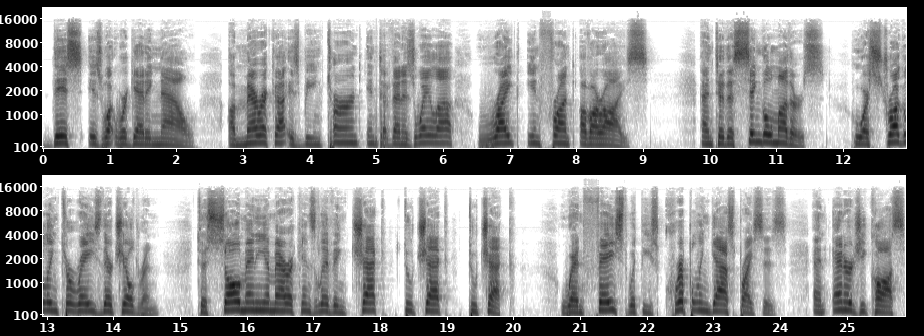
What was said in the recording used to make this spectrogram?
this is what we're getting now. America is being turned into Venezuela right in front of our eyes. And to the single mothers who are struggling to raise their children, to so many Americans living check to check to check, when faced with these crippling gas prices and energy costs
